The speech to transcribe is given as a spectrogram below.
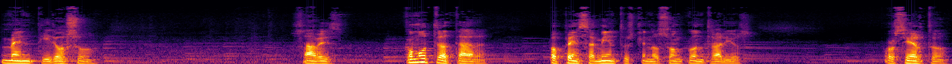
mentiroso. ¿Sabes cómo tratar los pensamientos que no son contrarios? Por cierto,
